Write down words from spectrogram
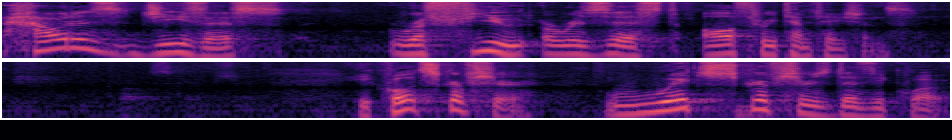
how does Jesus refute or resist all three temptations? He quotes scripture. Which scriptures does he quote?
